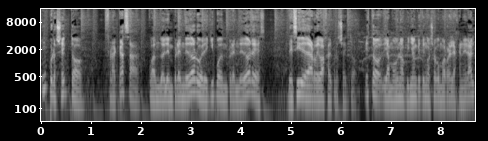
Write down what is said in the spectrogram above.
Un proyecto fracasa cuando el emprendedor o el equipo de emprendedores decide dar de baja el proyecto. Esto, digamos, una opinión que tengo yo como regla general.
